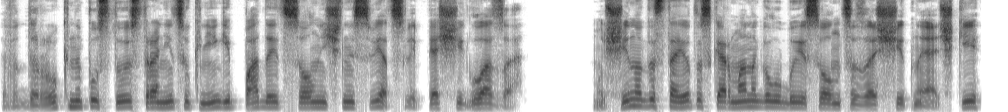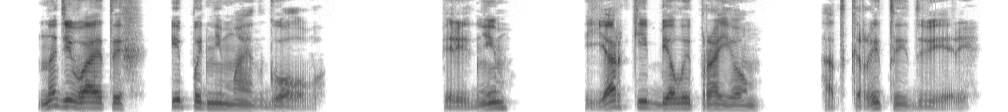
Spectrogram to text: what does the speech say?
Вдруг на пустую страницу книги падает солнечный свет, слепящий глаза. Мужчина достает из кармана голубые солнцезащитные очки, надевает их и поднимает голову. Перед ним яркий белый проем открытой двери.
